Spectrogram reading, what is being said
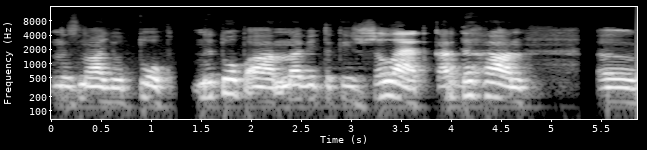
не знаю, топ, не топ, а навіть такий жилет, кардиган. е,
